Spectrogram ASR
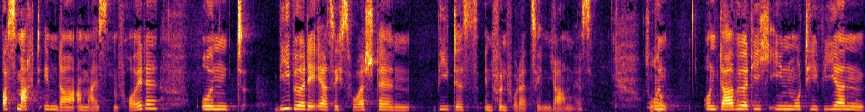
was macht ihm da am meisten Freude? Und wie würde er sich vorstellen, wie das in fünf oder zehn Jahren ist? Und, und da würde ich ihn motivieren,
